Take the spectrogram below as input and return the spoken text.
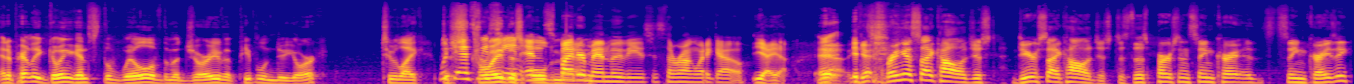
and apparently going against the will of the majority of the people in New York to like Which, as destroy we've seen this in old. Spider-Man movies, is the wrong way to go. Yeah, yeah. Yeah, It- get- bring a psychologist, dear psychologist. Does this person seem cra- seem crazy?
